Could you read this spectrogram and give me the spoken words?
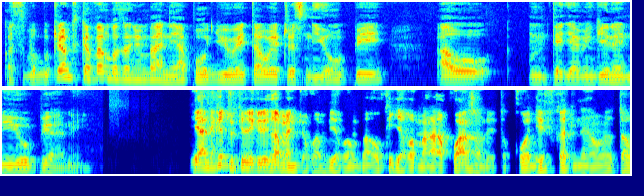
Kwa sababu kila mtu kavaa nguo za nyumbani hapo ujui waiter waitress ni yupi au mteja mwingine ni yupi yani. Yani kitu kile kile kama nilichokwambia kwamba ukija kwa mara ya kwanza ndo itakuwa difficult na hata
